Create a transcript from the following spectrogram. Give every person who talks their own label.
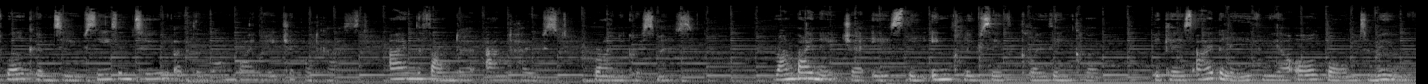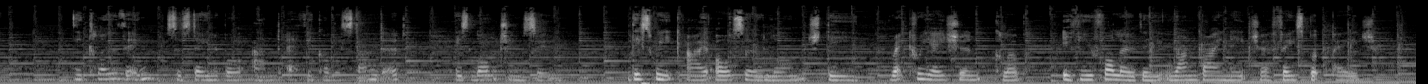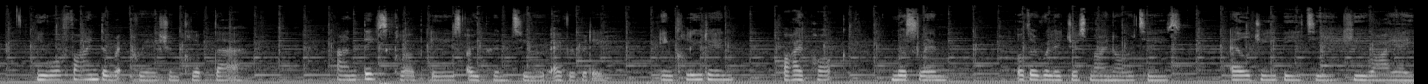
Speaker 1: and welcome to season two of the Run by Nature podcast. I'm the founder and host, Bryony Christmas. Run by Nature is the inclusive clothing club because I believe we are all born to move. The clothing, sustainable and ethical standard, is launching soon. This week I also launched the Recreation Club. If you follow the Run by Nature Facebook page, you will find the Recreation Club there. And this club is open to everybody, including BIPOC, Muslim, other religious minorities, LGBTQIA,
